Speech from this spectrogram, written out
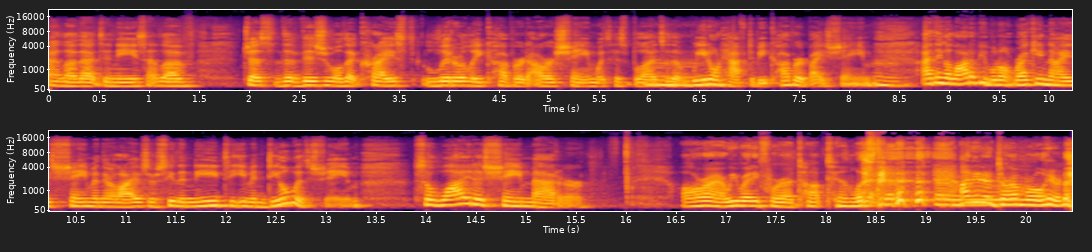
I love that, Denise. I love just the visual that Christ literally covered our shame with his blood mm. so that we don't have to be covered by shame. Mm. I think a lot of people don't recognize shame in their lives or see the need to even deal with shame. So, why does shame matter? All right, are we ready for a top 10 list? I need a drum roll here.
